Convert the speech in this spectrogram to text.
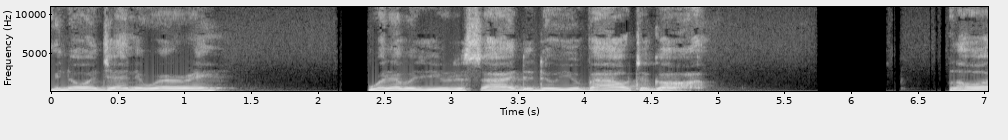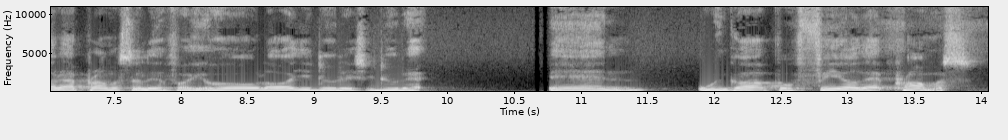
we know in January, whatever you decide to do, you vow to God. Lord, I promise to live for you. Oh, Lord, you do this, you do that. And when God fulfill that promise,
